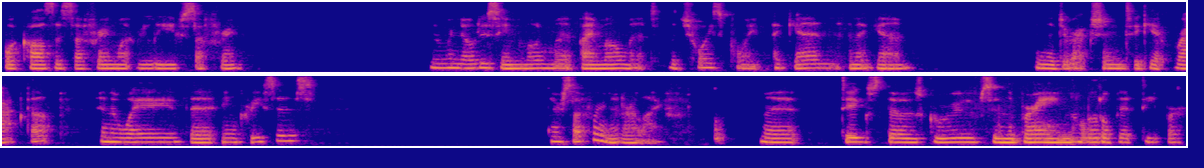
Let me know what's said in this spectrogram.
what causes suffering, what relieves suffering. And we're noticing moment by moment the choice point again and again in the direction to get wrapped up in a way that increases their suffering in our life, that digs those grooves in the brain a little bit deeper.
